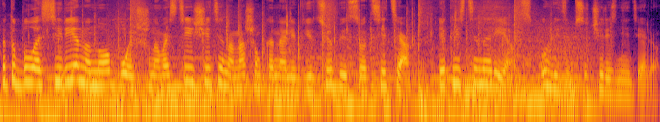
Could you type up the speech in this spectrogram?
Это была «Сирена», ну а больше новостей ищите на нашем канале в YouTube и соцсетях. Я Кристина Рианс. Увидимся через неделю.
